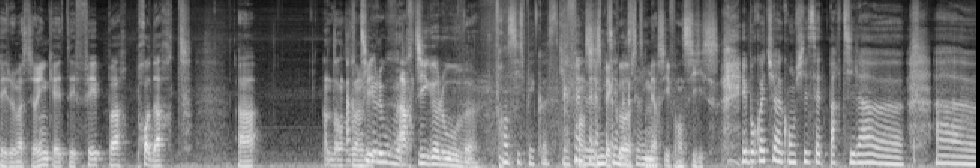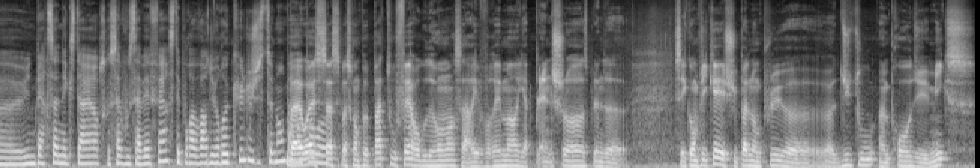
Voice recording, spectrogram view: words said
et le mastering qui a été fait par Prodart à. Dans un Artiguelouve. Francis Pécoste qui a fait Francis Pécoste, merci Francis. Et pourquoi tu as confié cette partie-là euh, à euh, une personne extérieure? Parce que ça, vous savez faire. C'était pour avoir du recul, justement par Bah ouais, au- ça c'est parce qu'on peut pas tout faire au bout d'un moment, ça arrive vraiment, il y a plein de choses, plein de... C'est compliqué, je suis pas non plus euh, du tout un pro du mix.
